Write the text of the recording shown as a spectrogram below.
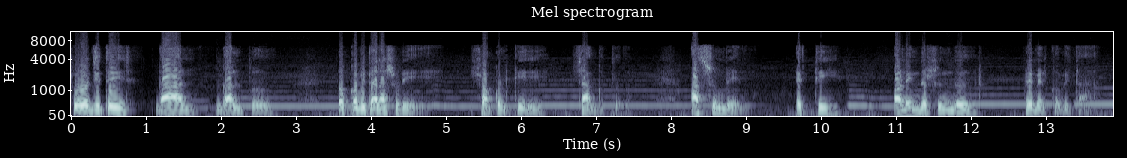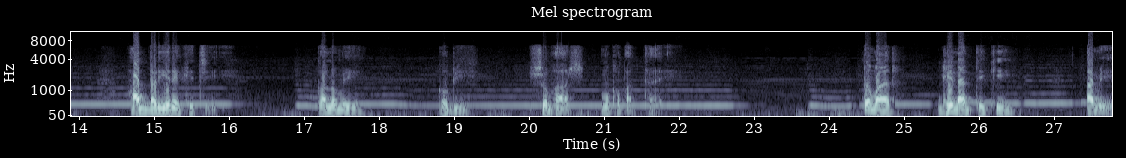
সুরজিতের গান, গল্প ও কবিতার আসরে সকলকে স্বাগত। আজ শুনবেন একটি অনিন্দ সুন্দর প্রেমের কবিতা। হাত বাড়িয়ে রেখেছি কলমে কবি সুভাষ মুখোপাধ্যায়। তোমার ঘৃণার দিকে আমি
